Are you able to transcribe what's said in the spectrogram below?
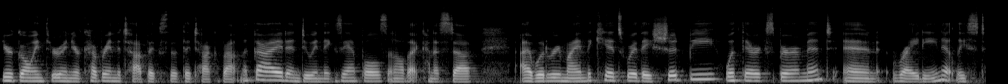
you're going through and you're covering the topics that they talk about in the guide and doing the examples and all that kind of stuff. I would remind the kids where they should be with their experiment and writing, at least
